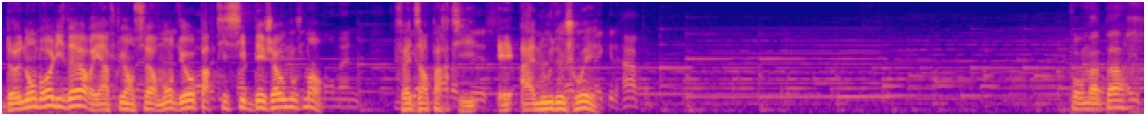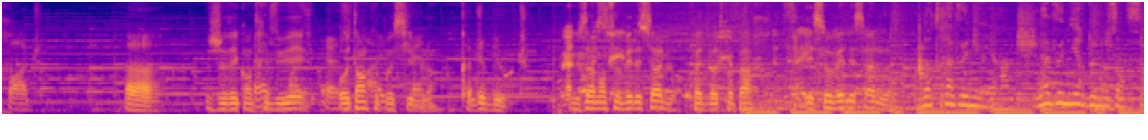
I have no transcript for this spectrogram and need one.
De nombreux leaders et influenceurs mondiaux participent déjà au mouvement. Faites-en partie et à nous de jouer. Pour ma part, je vais contribuer autant que possible. Nous allons sauver les sols, faites votre part, et sauver les sols. Notre avenir, l'avenir de nos enfants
